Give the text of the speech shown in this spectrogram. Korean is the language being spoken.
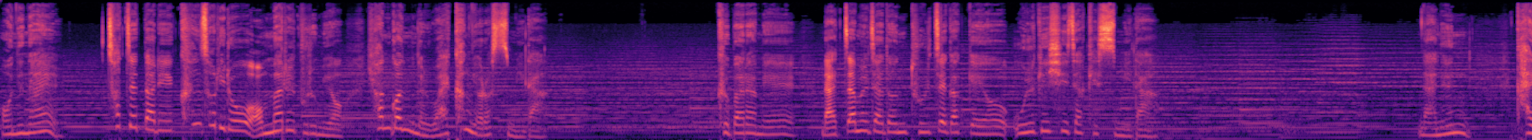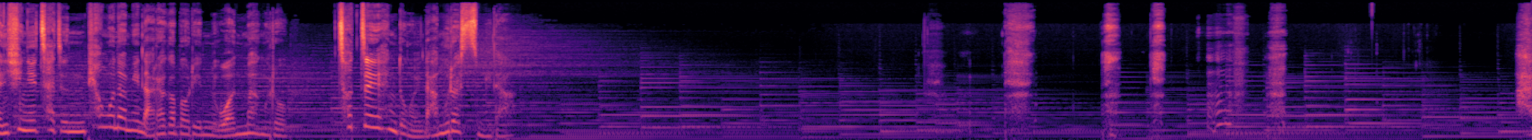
어느 날 첫째 딸이 큰 소리로 엄마를 부르며 현관문을 왈칵 열었습니다. 그 바람에 낮잠을 자던 둘째가 깨어 울기 시작했습니다. 나는 간신히 찾은 평온함이 날아가 버린 원망으로 첫째의 행동을 나무랐습니다.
